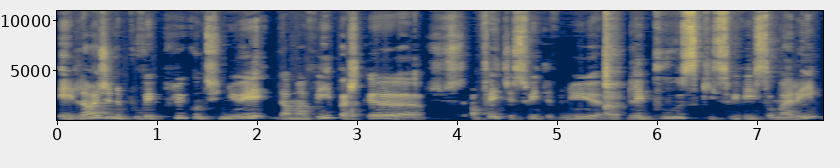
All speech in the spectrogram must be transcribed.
Et là, je ne pouvais plus continuer dans ma vie parce que, euh, en fait, je suis devenue euh, l'épouse qui suivait son mari.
